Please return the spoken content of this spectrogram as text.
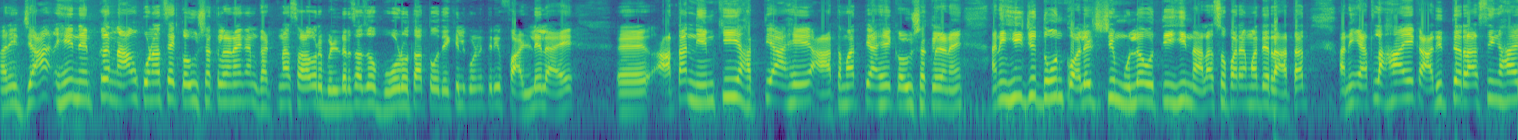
आणि ज्या हे नेमकं नाव कोणाचं कळू शकलं नाही कारण घटनास्थळावर बिल्डरचा जो बोर्ड होता तो देखील कोणीतरी फाडलेला आहे. आता नेमकी हत्या आहे आत्महत्या आहे कळू शकलेलं नाही. आणि ही जी दोन कॉलेजची मुलं होती ही नालासोपाऱ्यामध्ये राहतात. आणि यातला हा एक आदित्य रासिंग हा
